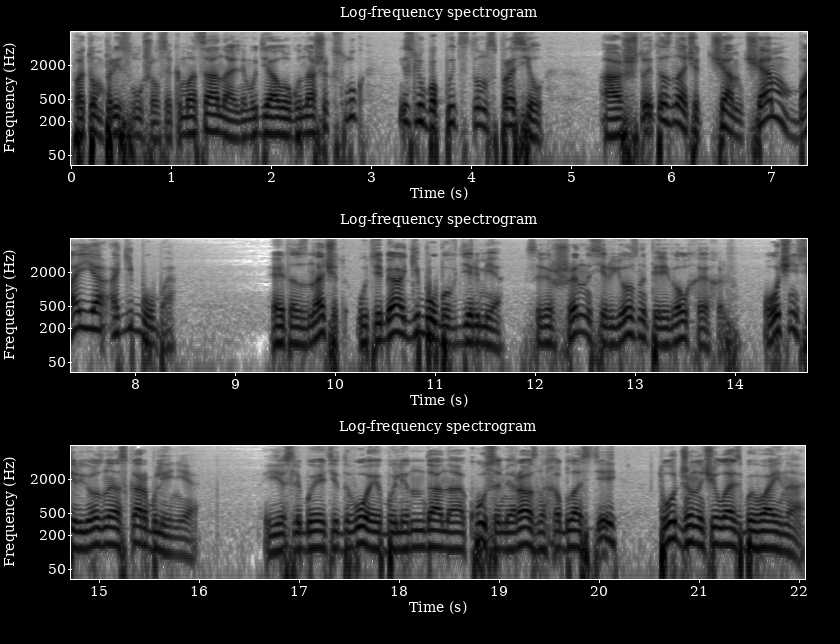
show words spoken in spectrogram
Потом прислушался к эмоциональному диалогу наших слуг и с любопытством спросил, а что это значит чам-чам бая агибуба? Это значит, у тебя агибуба в дерьме, совершенно серьезно перевел Хехельф. Очень серьезное оскорбление. Если бы эти двое были Ндана Акусами разных областей, тут же началась бы война.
